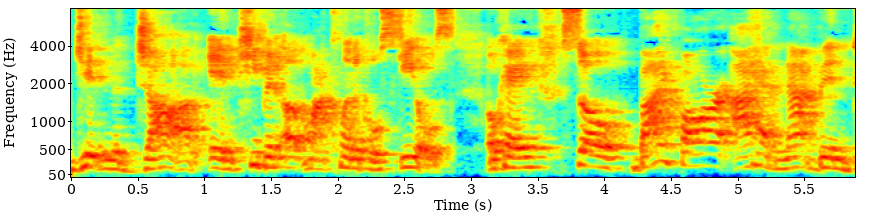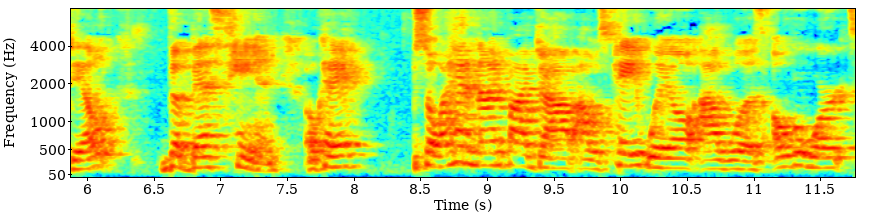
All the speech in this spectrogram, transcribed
getting a job and keeping up my clinical skills. Okay. So by far, I have not been dealt the best hand. Okay. So I had a nine to five job. I was paid well. I was overworked.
